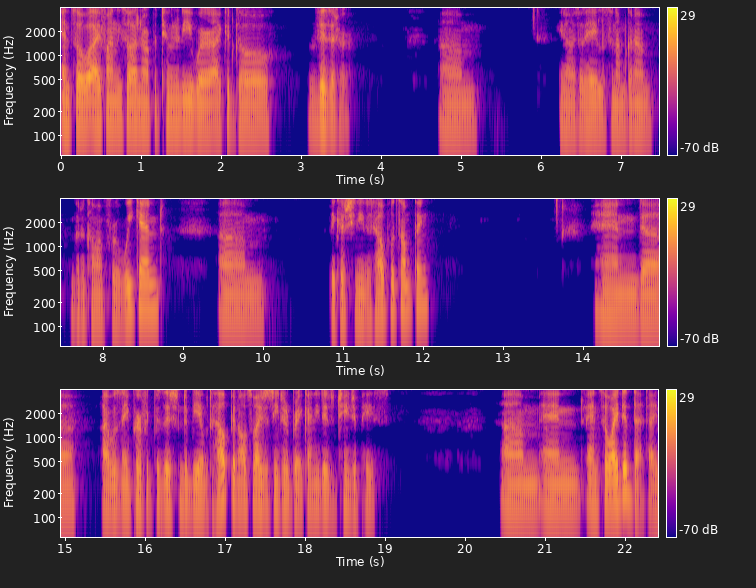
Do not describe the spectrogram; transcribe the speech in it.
And so I finally saw an opportunity where I could go visit her. Um, you know, I said, "Hey, listen, I'm gonna I'm gonna come up for a weekend, um, because she needed help with something, and uh, I was in a perfect position to be able to help. And also, I just needed a break. I needed to change a pace. Um, and and so I did that. I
